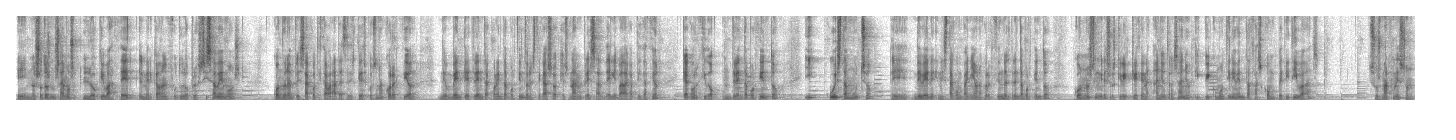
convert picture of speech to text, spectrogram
eh, nosotros no sabemos lo que va a hacer el mercado en el futuro, pero sí sabemos cuando una empresa cotiza barata, es decir, que después de una corrección de un 20, 30, 40%, en este caso es una empresa de elevada capitalización que ha corregido un 30% y cuesta mucho eh, de ver en esta compañía una corrección del 30% con unos ingresos que crecen año tras año y que como tiene ventajas competitivas, sus márgenes son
